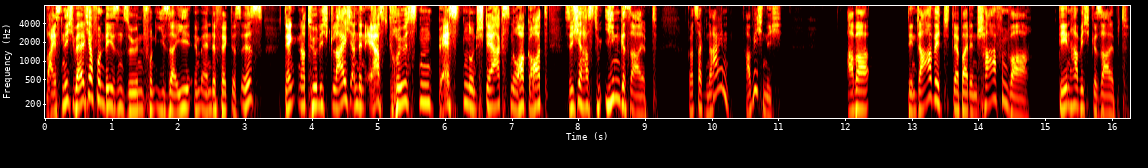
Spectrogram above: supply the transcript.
weiß nicht, welcher von diesen Söhnen von Isai im Endeffekt es ist, denkt natürlich gleich an den erstgrößten, besten und stärksten. Oh Gott, sicher hast du ihn gesalbt. Gott sagt, nein, habe ich nicht. Aber den David, der bei den Schafen war, den habe ich gesalbt.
